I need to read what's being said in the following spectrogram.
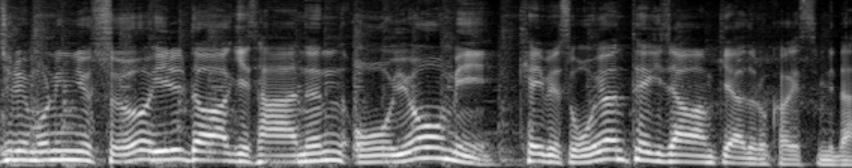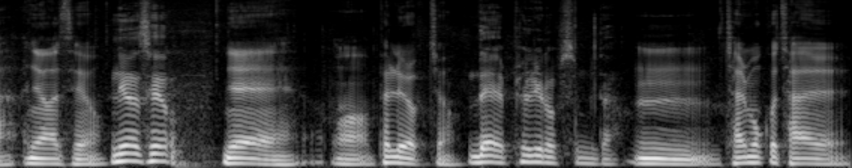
간추리 모닝뉴스 1 더하기 4는 오요미 KBS 오현태 기자와 함께 하도록 하겠습니다. 안녕하세요. 안녕하세요. 예, 어, 별일 없죠. 네, 별일 없습니다. 음, 잘 먹고 잘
